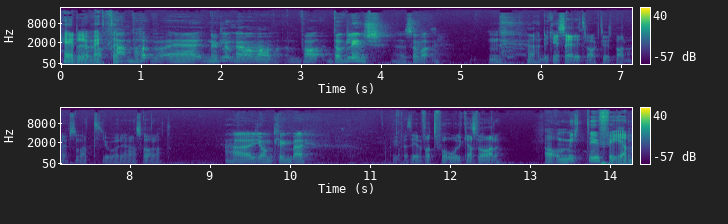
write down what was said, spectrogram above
Helvete. Vad fan, vad, vad, eh, nu glömde jag vad, vad Doug Lynch, eh, så var det. du kan ju säga det rakt ut bara eftersom att Joel redan har svarat. Uh, John Klingberg. Vi får se, vi fått två olika svar. Ja, och mitt är ju fel.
